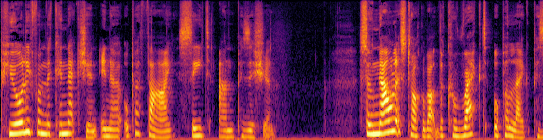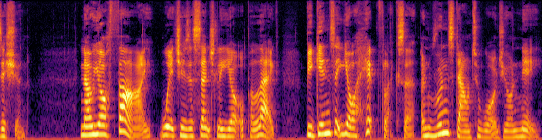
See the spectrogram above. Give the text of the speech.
purely from the connection in her upper thigh, seat, and position. So, now let's talk about the correct upper leg position. Now, your thigh, which is essentially your upper leg, begins at your hip flexor and runs down towards your knee.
